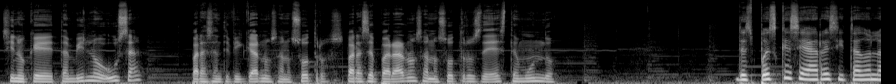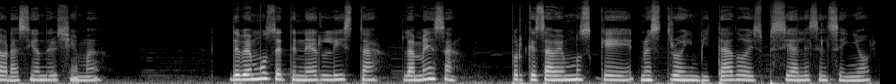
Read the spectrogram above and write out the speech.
sino que también lo usa para santificarnos a nosotros, para separarnos a nosotros de este mundo. Después que se ha recitado la oración del Shema, debemos de tener lista la mesa, porque sabemos que nuestro invitado especial es el Señor.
